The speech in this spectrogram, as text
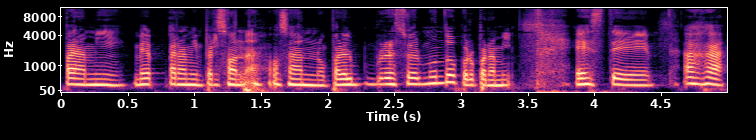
para mí, para mi persona, o sea, no para el resto del mundo, pero para mí. Este, ajá,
